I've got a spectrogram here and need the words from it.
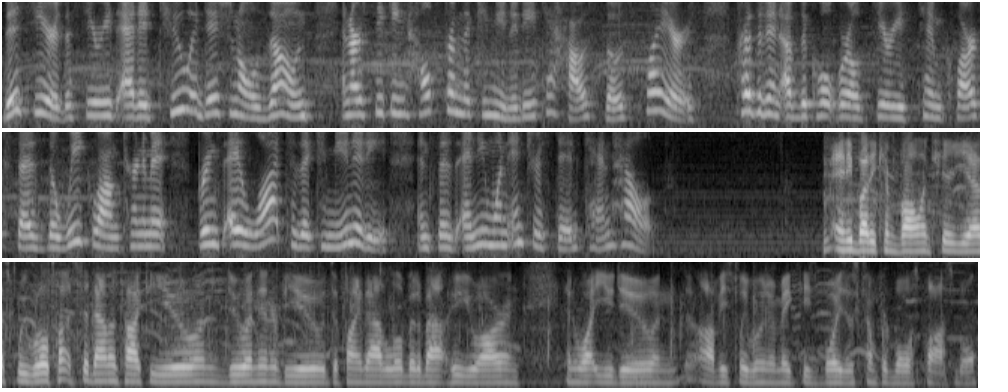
This year, the series added two additional zones and are seeking help from the community to house those players. President of the Colt World Series, Tim Clark, says the week-long tournament brings a lot to the community and says anyone interested can help. Anybody can volunteer, yes. We will talk, sit down and talk to you and do an interview to find out a little bit about who you are and, and what you do. And obviously, we want to make these boys as comfortable as possible.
